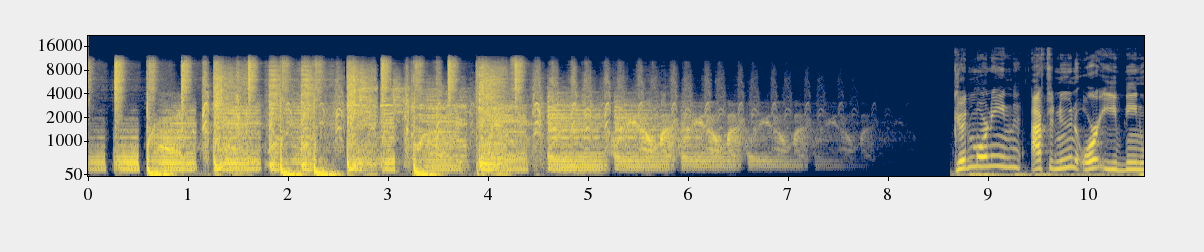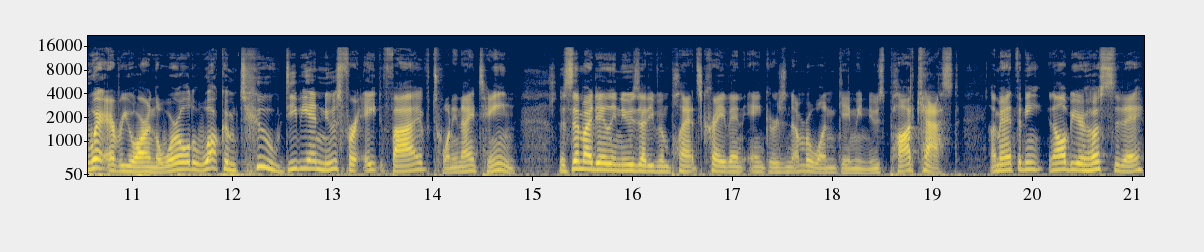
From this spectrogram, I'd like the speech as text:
Good morning, afternoon, or evening, wherever you are in the world. Welcome to DBN News for 8 5 2019, the semi daily news that even plants crave and anchors number one gaming news podcast. I'm Anthony, and I'll be your host today.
